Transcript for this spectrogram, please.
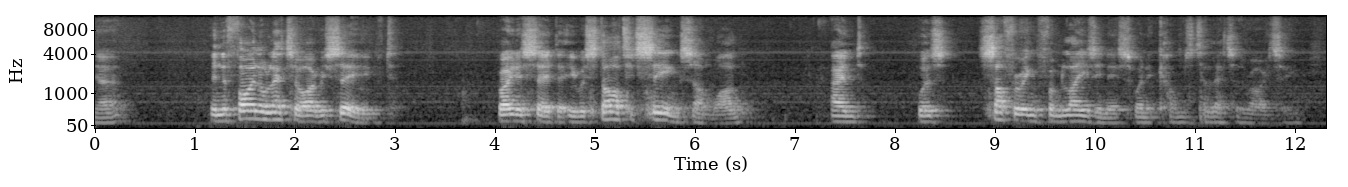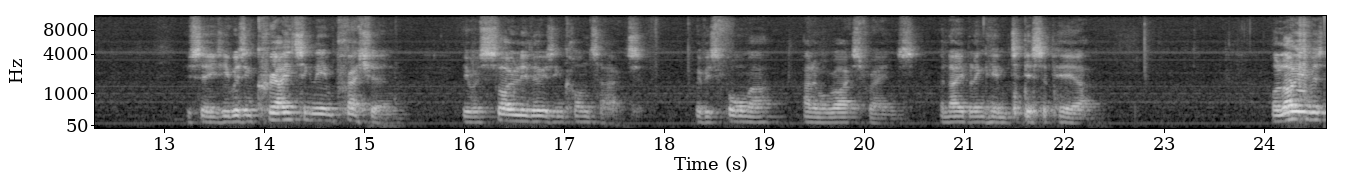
Yeah. In the final letter I received, Rayner said that he was started seeing someone and was suffering from laziness when it comes to letter writing. You see, he was in creating the impression he was slowly losing contact with his former animal rights friends, enabling him to disappear. Although he was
